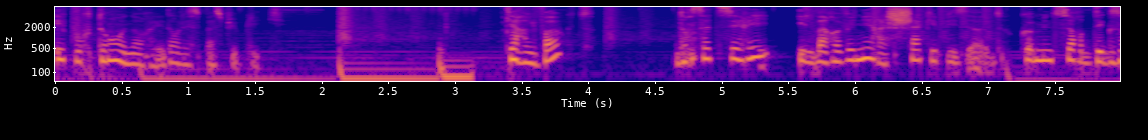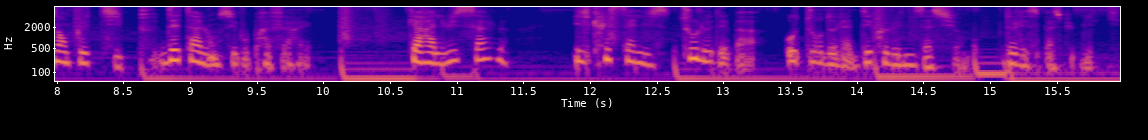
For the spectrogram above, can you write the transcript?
et pourtant honoré dans l'espace public. Karl Vogt, dans cette série, il va revenir à chaque épisode, comme une sorte d'exemple type, d'étalon si vous préférez. Car à lui seul, il cristallise tout le débat autour de la décolonisation de l'espace public.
